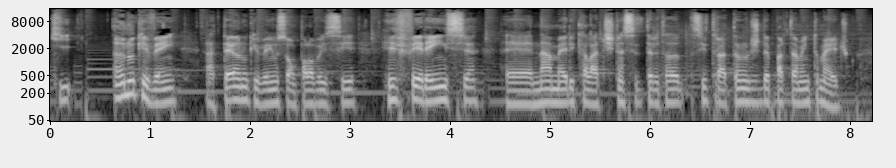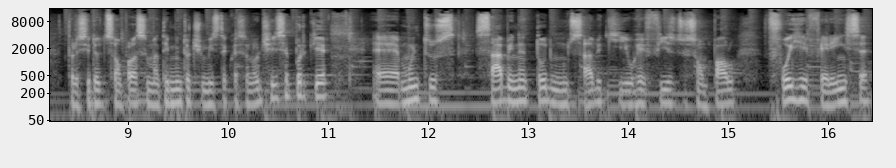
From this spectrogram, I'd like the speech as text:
que ano que vem, até ano que vem, o São Paulo vai ser referência é, na América Latina se, trata, se tratando de departamento médico. A torcida do São Paulo se mantém muito otimista com essa notícia porque é, muitos sabem, né? Todo mundo sabe que o Refis do São Paulo foi referência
